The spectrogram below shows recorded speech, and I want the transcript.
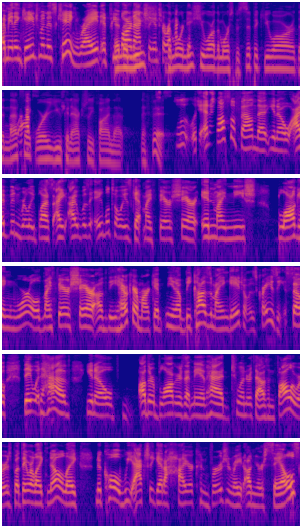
I mean, engagement is king, right? If people aren't niche, actually interacting, the more niche you are, the more specific you are, then oh, that's like where you can actually find that that fit. Absolutely. And I've also found that, you know, I've been really blessed. I, I was able to always get my fair share in my niche blogging world my fair share of the hair care market, you know, because my engagement was crazy. So they would have, you know, other bloggers that may have had 200,000 followers, but they were like, no, like, Nicole, we actually get a higher conversion rate on your sales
